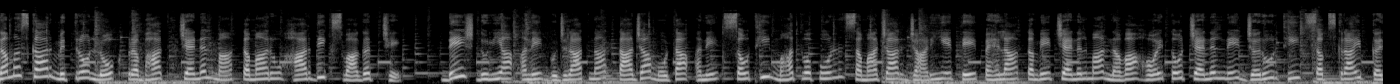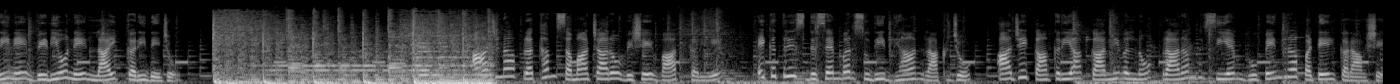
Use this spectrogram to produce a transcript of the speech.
નમસ્કાર મિત્રો, લોક પ્રભાત ચેનલમાં તમારું હાર્દિક સ્વાગત છે. દેશ, દુનિયા અને ગુજરાતના તાજા, મોટા અને સૌથી મહત્વપૂર્ણ સમાચાર જાણીએ તે પહેલા તમે ચેનલમાં નવા હોય તો ચેનલને જરૂરથી સબસ્ક્રાઇબ કરીને વિડીયોને લાઇક કરી દેજો. આજના પ્રથમ સમાચારો વિશે વાત કરીએ. એકત્રીસ ડિસેમ્બર સુધી ધ્યાન રાખજો. આજે કાંકરિયા કાર્નિવલનો પ્રારંભ સીએમ ભૂપેન્દ્ર પટેલ કરાવશે.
